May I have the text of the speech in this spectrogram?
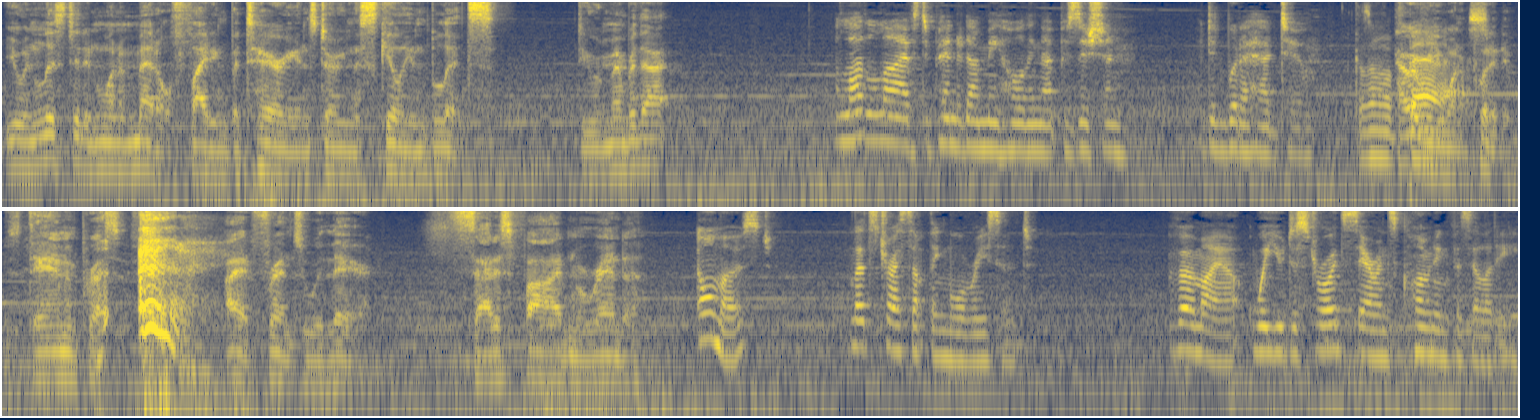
You enlisted and won a medal fighting Batarians during the Skyllian Blitz. Do you remember that? A lot of lives depended on me holding that position. I did what I had to. Because I'm a However badass. you want to put it, it was damn impressive. I had friends who were there. Satisfied, Miranda? Almost. Let's try something more recent. Virmire, where you destroyed Saren's cloning facility.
